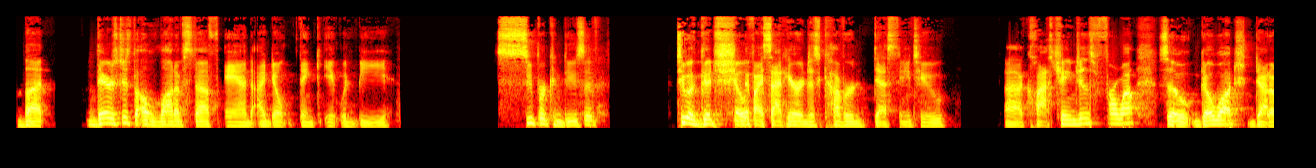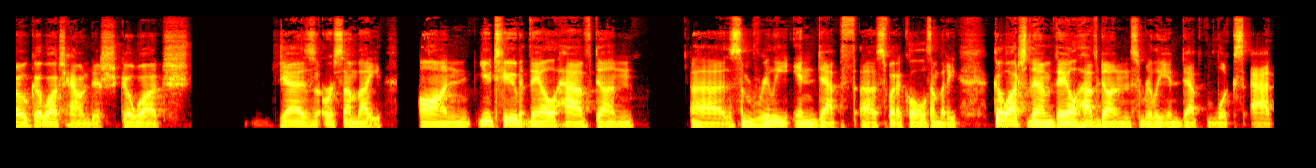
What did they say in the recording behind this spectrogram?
But there's just a lot of stuff, and I don't think it would be super conducive to a good show if I sat here and just covered Destiny 2 uh, class changes for a while. So go watch Datto, go watch Houndish, go watch Jazz or somebody on YouTube. They'll have done uh, some really in-depth uh, Sweatcicle. Somebody go watch them. They'll have done some really in-depth looks at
